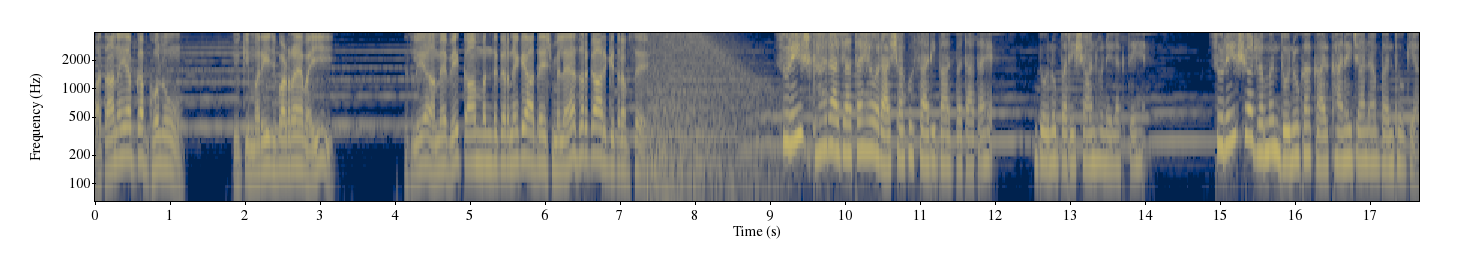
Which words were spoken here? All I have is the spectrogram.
पता नहीं अब कब खोलूं, क्योंकि मरीज़ बढ़ रहे हैं भाई। इसलिए हमें भी काम बंद करने के आदेश मिले हैं सरकार की तरफ़ से। सुरेश घर आ जाता है और आशा को सारी बात बताता है। दोनों परेशान होने लगते हैं। सुरेश और रमन दोनों का कारखाने जाना बंद हो गया।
